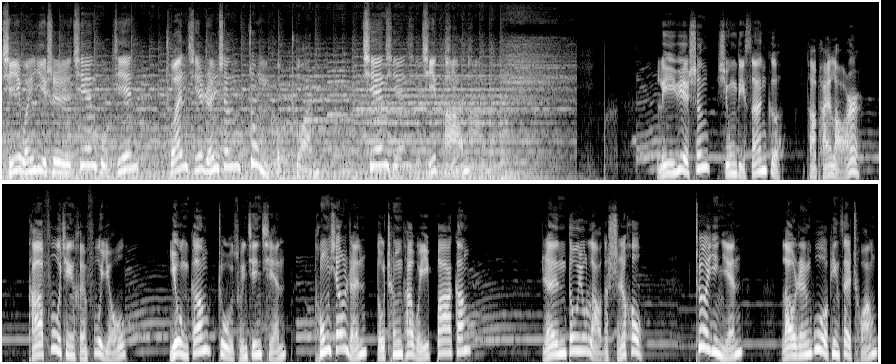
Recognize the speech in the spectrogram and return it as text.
奇闻异事千古间，传奇人生众口传。千古奇谈。李月生兄弟三个，他排老二。他父亲很富有，用钢贮存金钱，同乡人都称他为八钢。人都有老的时候，这一年，老人卧病在床，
